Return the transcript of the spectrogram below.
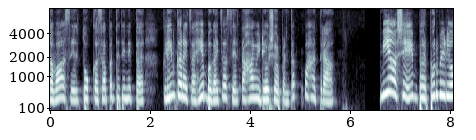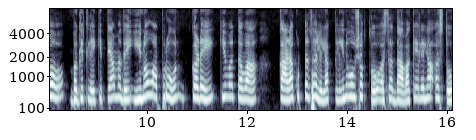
तवा असेल तो कसा पद्धतीने त क्लीन करायचा हे बघायचं असेल तर हा व्हिडिओ शेवटपर्यंत पाहत राहा. मी असे भरपूर व्हिडिओ बघितले की त्यामध्ये इनो वापरून कढई किंवा तवा काळा कुट्ट झालेला क्लीन होऊ शकतो असा दावा केलेला असतो.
